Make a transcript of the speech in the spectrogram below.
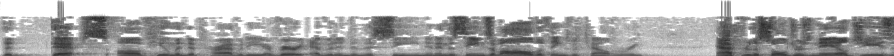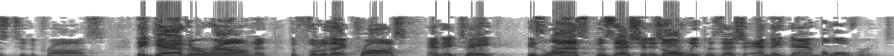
The depths of human depravity are very evident in this scene and in the scenes of all the things with Calvary. After the soldiers nailed Jesus to the cross, they gather around at the foot of that cross and they take his last possession, his only possession, and they gamble over it.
